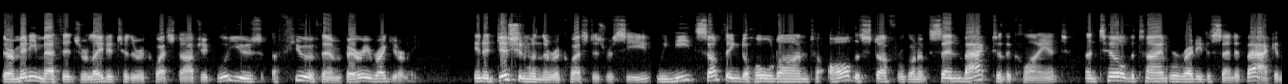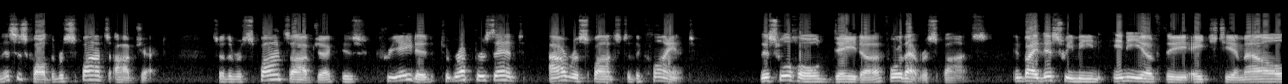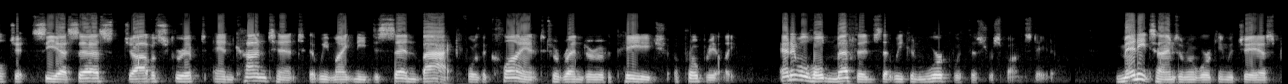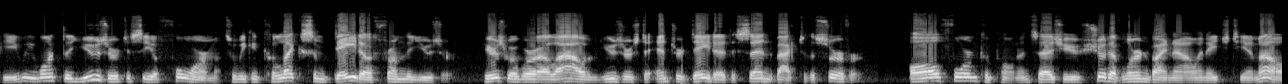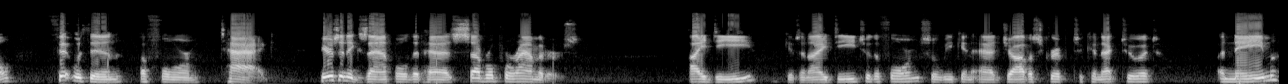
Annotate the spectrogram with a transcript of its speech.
There are many methods related to the request object. We'll use a few of them very regularly. In addition, when the request is received, we need something to hold on to all the stuff we're going to send back to the client until the time we're ready to send it back. And this is called the response object. So the response object is created to represent our response to the client. This will hold data for that response. And by this we mean any of the HTML, CSS, JavaScript, and content that we might need to send back for the client to render the page appropriately. And it will hold methods that we can work with this response data. Many times when we're working with JSP, we want the user to see a form so we can collect some data from the user. Here's where we're allowed users to enter data to send back to the server. All form components, as you should have learned by now in HTML, fit within a form tag. Here's an example that has several parameters. ID gives an ID to the form so we can add JavaScript to connect to it. A name,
